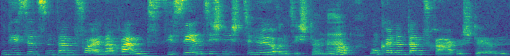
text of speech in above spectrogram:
Und die sitzen dann vor einer Wand, sie sehen sich nicht, sie hören sich dann Mhm. nur und können dann Fragen stellen.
